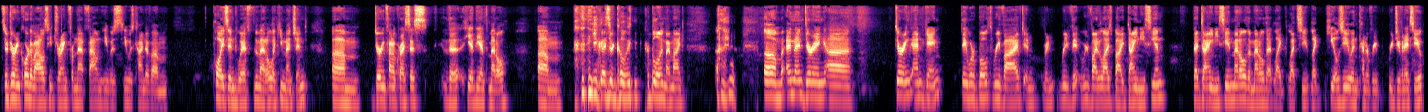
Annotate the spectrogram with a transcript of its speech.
So during Court of Owls, he drank from that fountain. He was he was kind of um poisoned with the metal, like you mentioned. Um, during Final Crisis, the he had the nth metal. Um, you guys are going are blowing my mind. um, and then during uh, during Endgame, they were both revived and re- revi- revitalized by Dionysian. That Dionysian metal, the metal that like lets you like heals you and kind of re- rejuvenates you,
